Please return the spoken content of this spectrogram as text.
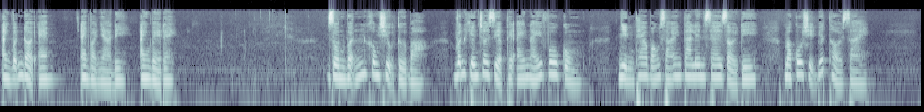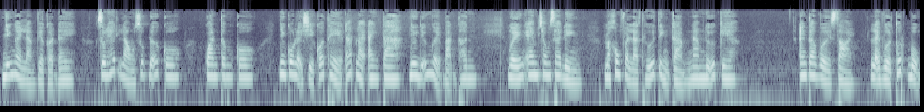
Anh vẫn đợi em. Em vào nhà đi. Anh về đây. Dồn vẫn không chịu từ bỏ. Vẫn khiến cho Diệp thấy áy náy vô cùng. Nhìn theo bóng dáng anh ta lên xe rời đi, Mà cô chỉ biết thở dài. Những ngày làm việc ở đây, Dồn hết lòng giúp đỡ cô, Quan tâm cô, Nhưng cô lại chỉ có thể đáp lại anh ta Như những người bạn thân, Người anh em trong gia đình, Mà không phải là thứ tình cảm nam nữ kia. Anh ta vừa giỏi lại vừa tốt bụng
